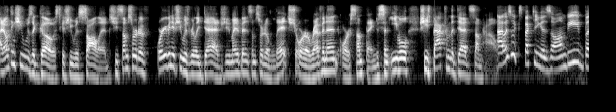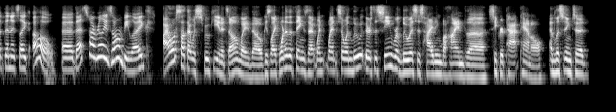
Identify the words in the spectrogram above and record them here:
I don't think she was a ghost because she was solid. She's some sort of, or even if she was really dead, she might have been some sort of lich or a revenant or something. Just an evil. She's back from the dead somehow. I was expecting a zombie, but then it's like, oh, uh, that's not really zombie like. I always thought that was spooky in its own way, though, because like one of the things that when when so when Lewis, there's the scene where Lewis is hiding behind the secret pat panel and listening to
